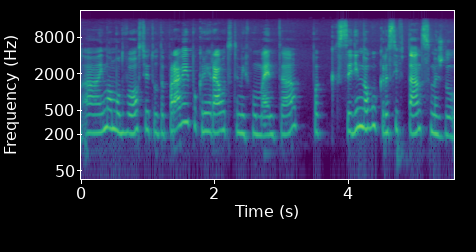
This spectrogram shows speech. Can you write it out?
а, имам удоволствието да правя и покрай работата ми в момента, пък с един много красив танц между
